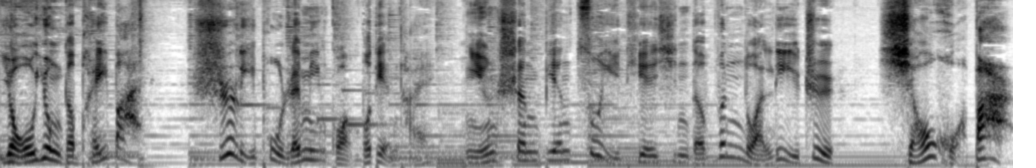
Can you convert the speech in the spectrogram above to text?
有用的陪伴，十里铺人民广播电台，您身边最贴心的温暖励志小伙伴儿。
